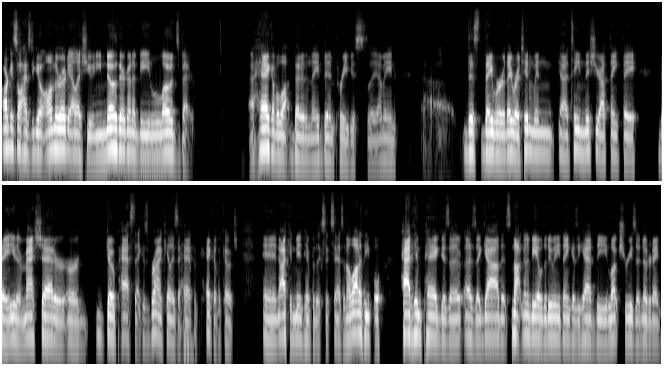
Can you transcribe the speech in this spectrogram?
Arkansas has to go on the road to LSU, and you know they're going to be loads better, a heck of a lot better than they've been previously. I mean, uh, this they were they were a 10 win uh, team this year. I think they they either match that or, or go past that because Brian Kelly's a heck, heck of a coach, and I commend him for the success. And a lot of people had him pegged as a as a guy that's not going to be able to do anything because he had the luxuries of Notre Dame.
